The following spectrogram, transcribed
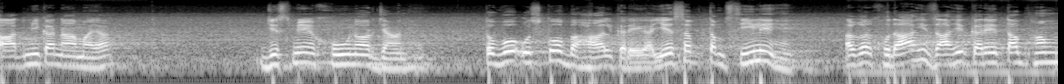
آدمی کا نام آیا، جس میں خون اور جان ہے۔ تو وہ اس کو بحال کرے گا۔ یہ سب تمثیلیں ہیں۔ اگر خدا ہی ظاہر کرے، تب ہم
